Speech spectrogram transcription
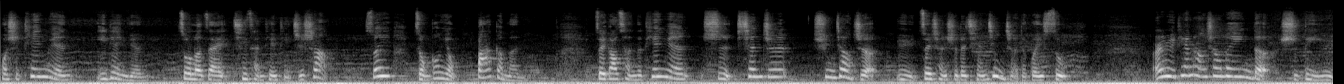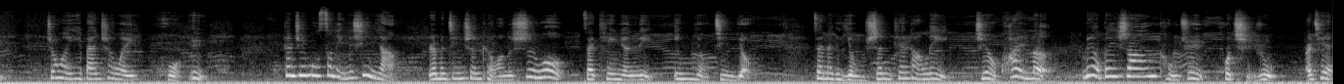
或是天元、伊甸园，坐落在七层天体之上，所以总共有八个门。最高层的天元是先知、训教者与最诚实的前进者的归宿，而与天堂相对应的是地狱，中文一般称为火狱。根据穆斯林的信仰，人们今生渴望的事物在天元里应有尽有，在那个永生天堂里，只有快乐，没有悲伤、恐惧或耻辱，而且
